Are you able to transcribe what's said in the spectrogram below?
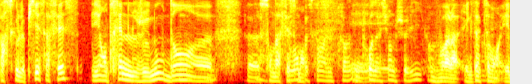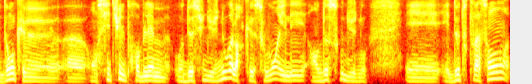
parce que le pied s'affaisse et entraîne le genou dans euh, euh, son affaissement. Parce qu'on a une, pronation de cheville. quoi. Voilà, exactement. Et donc, euh, on situe le problème au-dessus du genou, alors que souvent, il est en dessous du genou. Et, et de toute façon,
